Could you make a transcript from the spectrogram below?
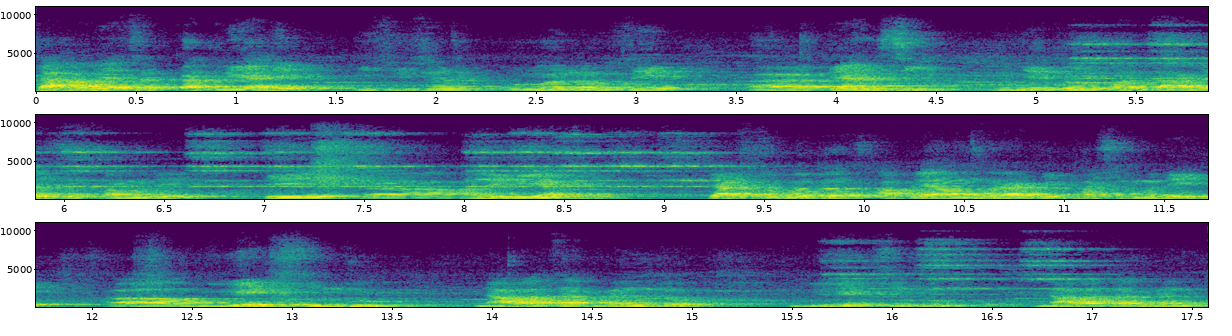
दहाव्या शतकातली आहे. इसवी सन पूर्व नऊशे त्र्याऐंशी म्हणजे जवळपास दहाव्या शतकामध्ये ते आलेली आहे. त्यासोबतच आपल्या मराठी भाषेमध्ये विवेक सिंधू नावाचा ग्रंथ विवेक सिंधू नावाचा ग्रंथ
